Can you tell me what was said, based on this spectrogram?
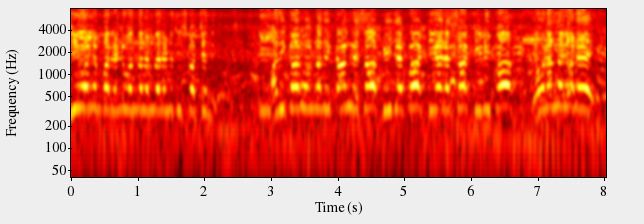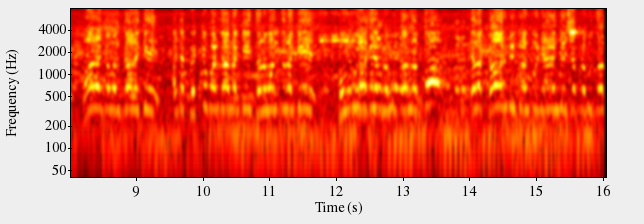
జీవో నెంబర్ రెండు వందల ఎనభై రెండు తీసుకొచ్చింది. అధికారంలో ఉన్నది కాంగ్రెస్ బీజేపీ టీఆర్ఎస్ టీడీపీ ఎవడన్నా కానీ పాలక వర్గాలకి అంటే పెట్టుబడిదారులకి ధనవంతులకి కొమ్ము రాసే ప్రభుత్వం తప్ప ఇలా కార్మికులకు న్యాయం చేసే ప్రభుత్వం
